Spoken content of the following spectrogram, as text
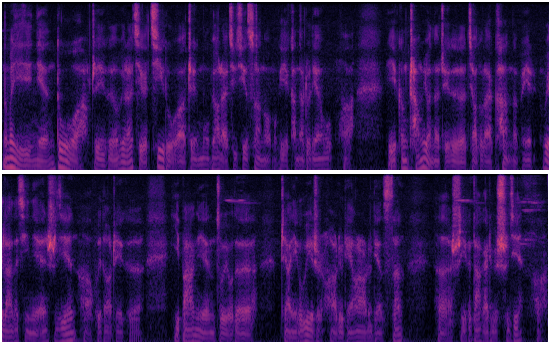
那么以年度啊，这个未来几个季度啊，这个目标来去计算呢，我们可以看到六点五啊。以更长远的这个角度来看呢，未未来的几年时间啊，回到这个一八年左右的这样一个位置啊，六点二、六点三，呃，是一个大概率事件啊。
